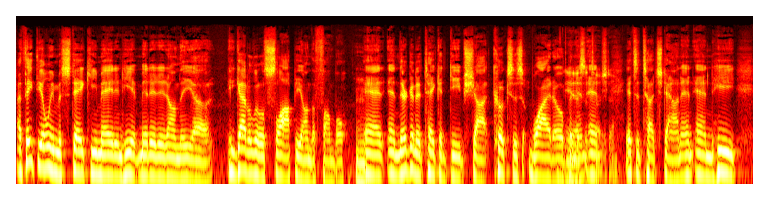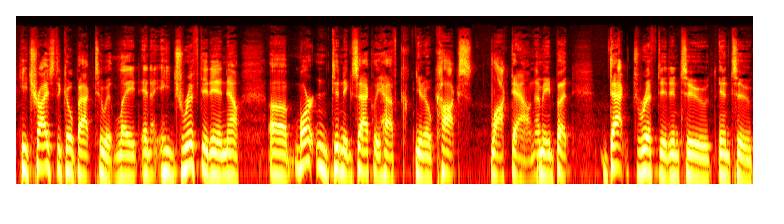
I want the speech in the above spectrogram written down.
I think the only mistake he made, and he admitted it on the. Uh, he got a little sloppy on the fumble, mm-hmm. and and they're going to take a deep shot. Cooks is wide open, yeah, and, a and it's a touchdown. And and he he tries to go back to it late, and he drifted in. Now, uh, Martin didn't exactly have you know Cox locked down. I mean, but Dak drifted into into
